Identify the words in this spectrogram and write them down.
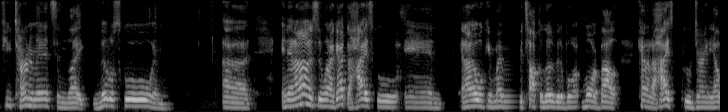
few tournaments in like middle school and uh and then honestly when I got to high school and and I know we can maybe talk a little bit more about kind of the high school journey. I,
